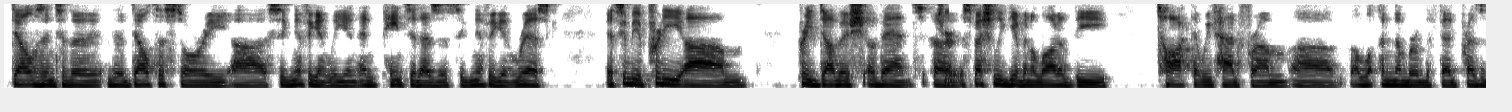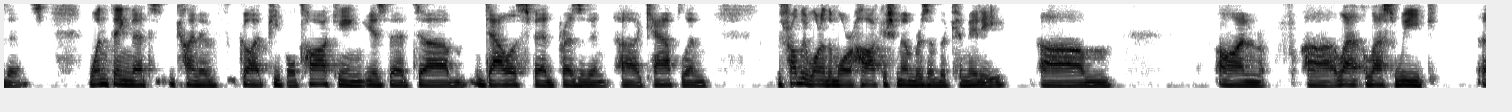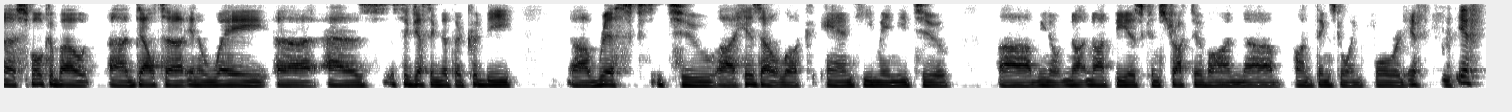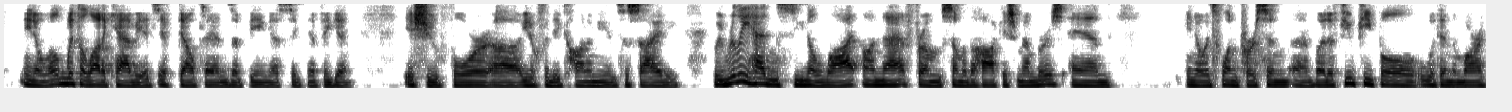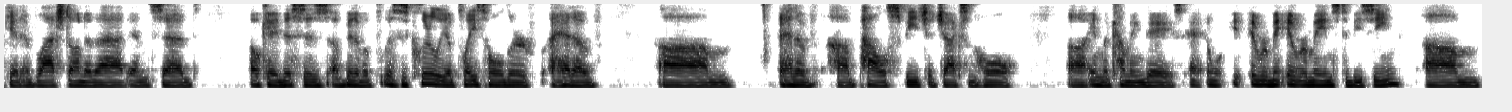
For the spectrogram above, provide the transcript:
delves into the the Delta story uh, significantly and, and, paints it as a significant risk, it's going to be a pretty um, pretty dovish event, uh, sure. especially given a lot of the talk that we've had from uh, a, a number of the Fed presidents one thing that's kind of got people talking is that um, Dallas Fed President uh, Kaplan was probably one of the more hawkish members of the committee. Um, on uh, la- last week, uh, spoke about uh, Delta in a way uh, as suggesting that there could be uh, risks to his outlook, and he may need to um, you know, not not be as constructive on uh, on things going forward. If mm-hmm. if you know, with a lot of caveats, if Delta ends up being a significant issue for uh, you know for the economy and society, we really hadn't seen a lot on that from some of the hawkish members, and you know, it's one person, uh, but a few people within the market have latched onto that and said, okay, this is a bit of a this is clearly a placeholder ahead of um, ahead of uh, Powell's speech at Jackson Hole uh, in the coming days. It, it, it remains to be seen. Um,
